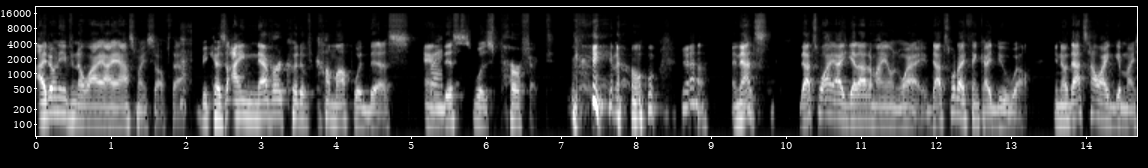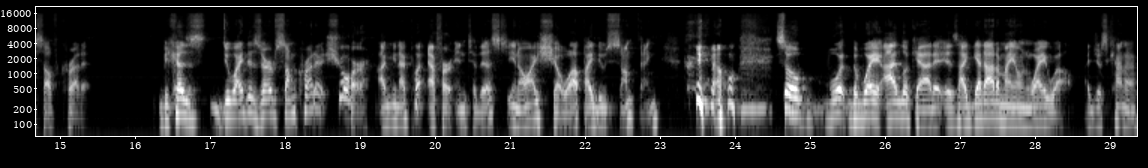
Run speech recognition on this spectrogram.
I don't even know why I asked myself that because I never could have come up with this and right. this was perfect. you know? Yeah. And that's that's why I get out of my own way. That's what I think I do well. You know, that's how I give myself credit. Because do I deserve some credit? Sure. I mean, I put effort into this, you know, I show up, I do something, you know. So what the way I look at it is I get out of my own way well. I just kind of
